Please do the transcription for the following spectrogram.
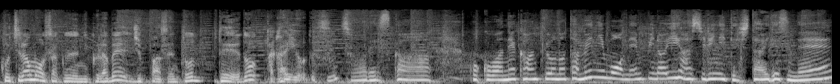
こちらも昨年に比べ10%程度高いようです。そうですか。ここはね環境のためにも燃費のいい走りに徹したいですね。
